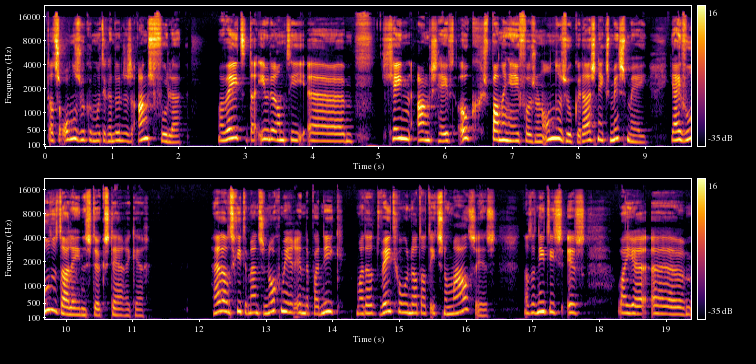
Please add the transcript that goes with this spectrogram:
Dat ze onderzoeken moeten gaan doen, dat ze angst voelen. Maar weet dat iemand die uh, geen angst heeft, ook spanning heeft voor zo'n onderzoeken. Daar is niks mis mee. Jij voelt het alleen een stuk sterker. Hè, dan schieten mensen nog meer in de paniek. Maar dat weet gewoon dat dat iets normaals is. Dat het niet iets is waar je uh,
